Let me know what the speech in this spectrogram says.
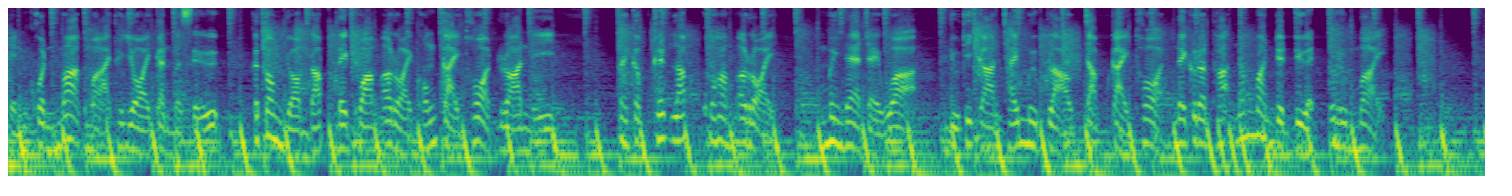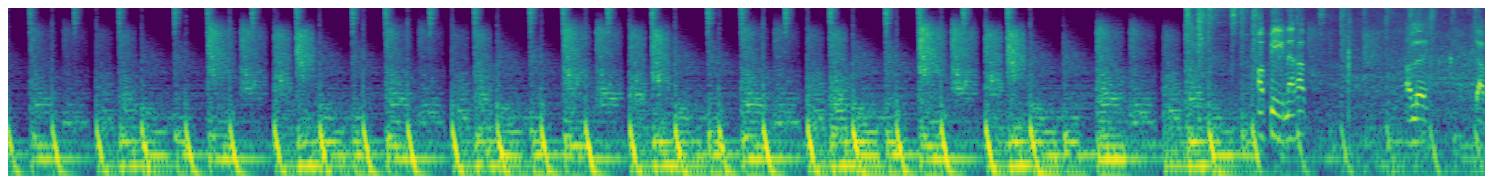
เห็นคนมากมายทยอยกันมาซื้อ ก็ต้องยอมรับในความอร่อยของไก่ทอดร้านนี้ แต่กับเคล็ดลับความอร่อย ไม่แน่ใจว่า อยู่ที่การใช้มือเปล่าจับไก่ทอดในกระทะน้ำมันเดือดๆหรือไม่เอาปีกนะครับ เอาเลยจับ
